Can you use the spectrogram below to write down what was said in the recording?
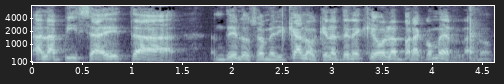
a la pizza esta de los americanos, que la tenés que doblar para comerla, ¿no?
